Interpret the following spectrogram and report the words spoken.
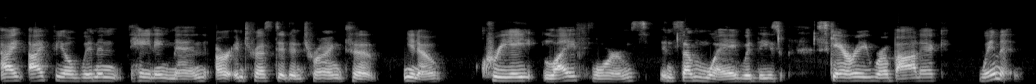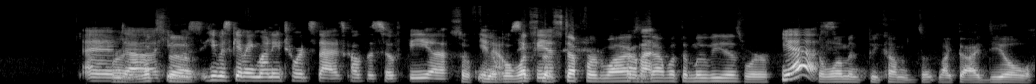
i i feel women hating men are interested in trying to you know create life forms in some way with these scary robotic women and Right, uh, he the- was he was giving money towards that it's called the sophia Sophia, you know, but what's Sophia the Stepford Wives? robot. Is that what the movie is, where yes the woman becomes like the ideal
